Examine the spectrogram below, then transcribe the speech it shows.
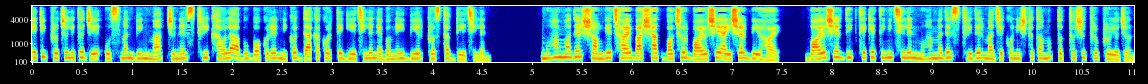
এটি প্রচলিত যে উসমান বিন মা জুনের স্ত্রী খাওলা আবু বকরের নিকট দেখা করতে গিয়েছিলেন এবং এই বিয়ের প্রস্তাব দিয়েছিলেন। মুহাম্মদের সঙ্গে ছয় বা সাত বছর বয়সে আইসার বিয়ে হয়। বয়সের দিক থেকে তিনি ছিলেন মুহাম্মদের স্ত্রীদের মাঝে কনিষ্ঠতম তথ্যসূত্র প্রয়োজন।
